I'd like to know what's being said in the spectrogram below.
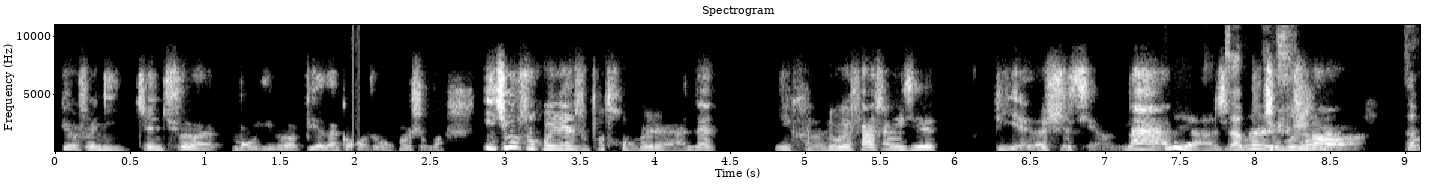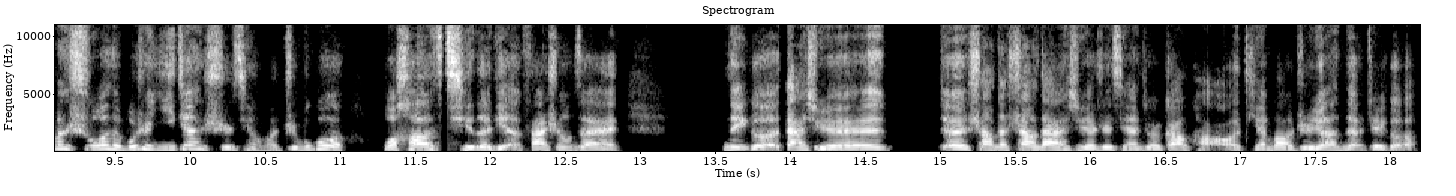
比如说你真去了某一个别的高中或者什么，你就是会认识不同的人，那你可能就会发生一些别的事情。那对呀，咱们就不知道啊。咱们说的不是一件事情吗？只不过我好奇的点发生在那个大学，呃，上的上大学之前就是高考填报志愿的这个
